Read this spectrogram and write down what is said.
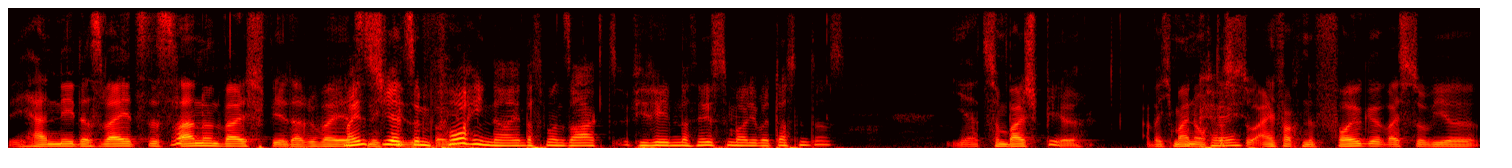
Ja, nee, das war jetzt, das war nur ein Beispiel. Darüber jetzt Meinst nicht du jetzt im Folge. Vorhinein, dass man sagt, wir reden das nächste Mal über das und das? Ja, zum Beispiel. Aber ich meine auch, Okay. dass du einfach eine Folge, weißt du, wir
